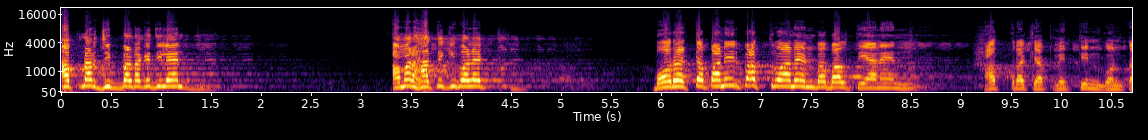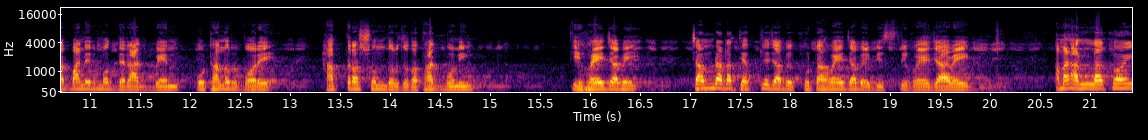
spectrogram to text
আপনার জিব্বাটাকে দিলেন আমার হাতে কি বলে? বড় একটা পানির পাত্র আনেন বা বালতি আনেন। হাতটাকে আপনি তিন ঘণ্টা পানির মধ্যে রাখবেন। ওঠানোর পরে হাতটা সৌন্দর্যতা থাকবনি। কি হয়ে যাবে? চামড়াটা তেতলে যাবে, খোটা হয়ে যাবে, বিশ্রী হয়ে যাবে। আমার আল্লাহ কয়,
